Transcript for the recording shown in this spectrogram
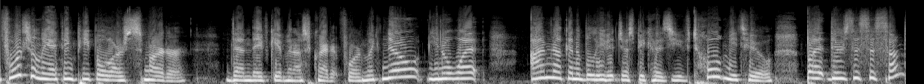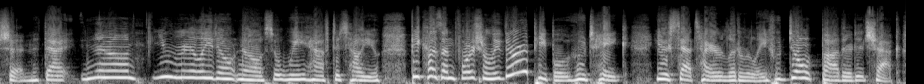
fortunately, I think people are smarter than they've given us credit for. I'm like, no, you know what? I'm not going to believe it just because you've told me to. But there's this assumption that, no, you really don't know. So we have to tell you. Because unfortunately, there are people who take your satire literally, who don't bother to check,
